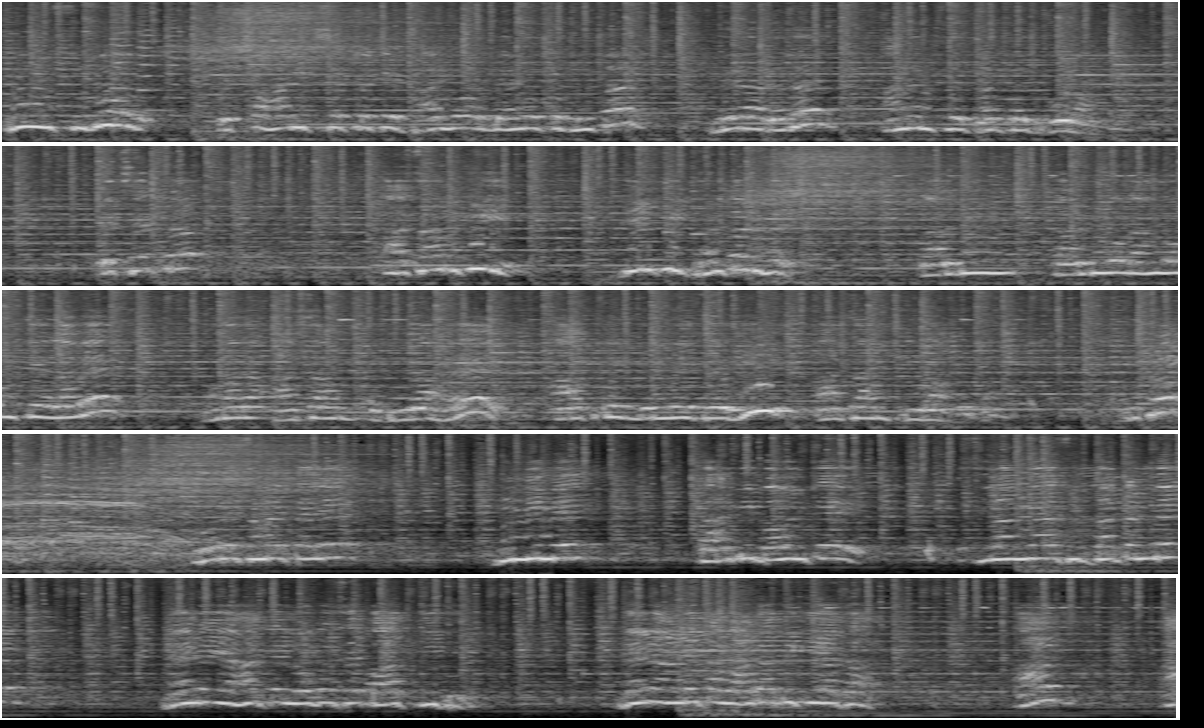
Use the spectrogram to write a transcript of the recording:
दूर सुदूर इस पहाड़ी क्षेत्र के भाइयों और बहनों को मिलकर मेरा हृदय आनंद से गदगद हो रहा है। ये क्षेत्र आसाम की दिल की धड़कन है। कार्बी कार्बी और आंगलों के अलावे हमारा आसाम अधूरा है। आपके मिलने से ही आसाम पूरा होता है थोड़े समय पहले दिल्ली में कार्बी भवन के शिलान्यास उद्घाटन में मैंने यहाँ के लोगों से बात की थी। मैंने आने का वादा भी किया था। आज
